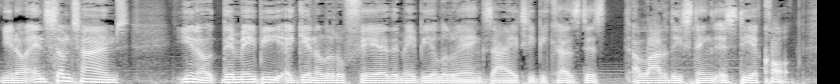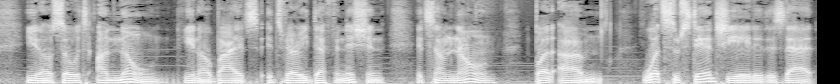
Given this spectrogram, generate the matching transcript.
you know? And sometimes you know there may be again a little fear there may be a little anxiety because there's a lot of these things it's the occult you know? So it's unknown you know by its its very definition it's unknown. But um what's substantiated is that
